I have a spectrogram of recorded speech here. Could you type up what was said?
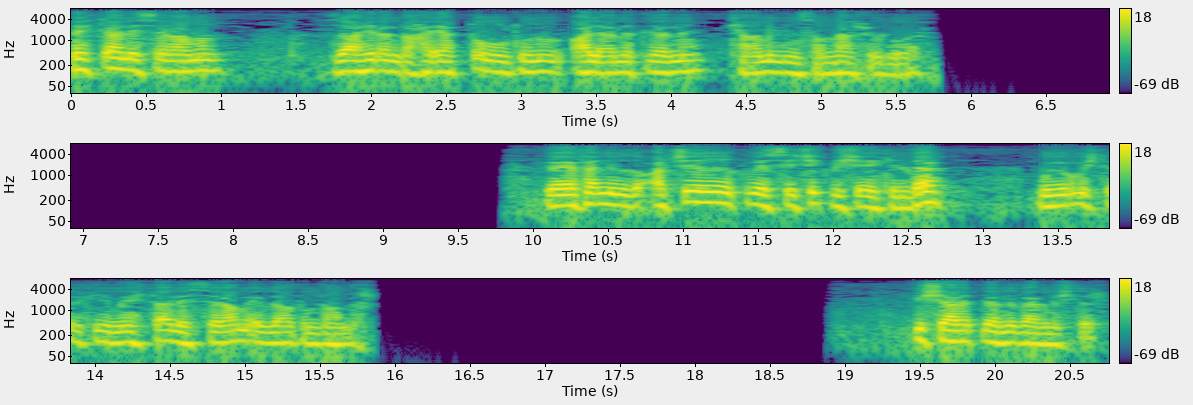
Mehdi Aleyhisselam'ın zahiren de hayatta olduğunun alametlerini kamil insanlar söylüyorlar. Ve Efendimiz açık ve seçik bir şekilde buyurmuştur ki Mehdi Aleyhisselam evladımdandır. İşaretlerini vermiştir.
